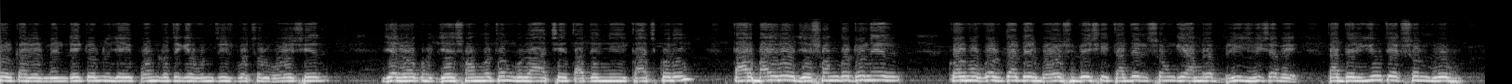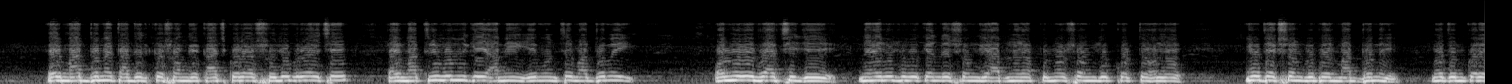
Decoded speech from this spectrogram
সরকারের ম্যান্ডেট অনুযায়ী পনেরো থেকে উনত্রিশ বছর বয়সের যে যে সংগঠনগুলো আছে তাদের নিয়ে কাজ করি। তার বাইরেও যে সংগঠনের কর্মকর্তাদের বয়স বেশি, তাদের সঙ্গে আমরা ব্রিজ হিসাবে তাদের ইউথ অ্যাকশন গ্রুপ এর মাধ্যমে তাদেরকে সঙ্গে কাজ করার সুযোগ রয়েছে। তাই মাতৃভূমিকে আমি এই মঞ্চের মাধ্যমেই অনুরোধ রাখছি যে নেহেরু যুব কেন্দ্রের সঙ্গে আপনারা পুনঃসংযোগ করতে হলে ইউথ অ্যাকশন গ্রুপের মাধ্যমে নতুন করে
